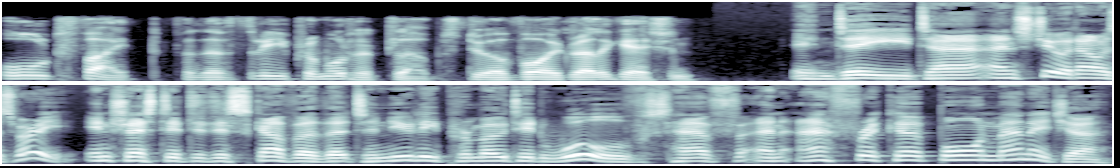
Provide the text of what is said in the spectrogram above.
old fight for the three promoted clubs to avoid relegation. Indeed. Uh, and Stuart, I was very interested to discover that newly promoted Wolves have an Africa born manager.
